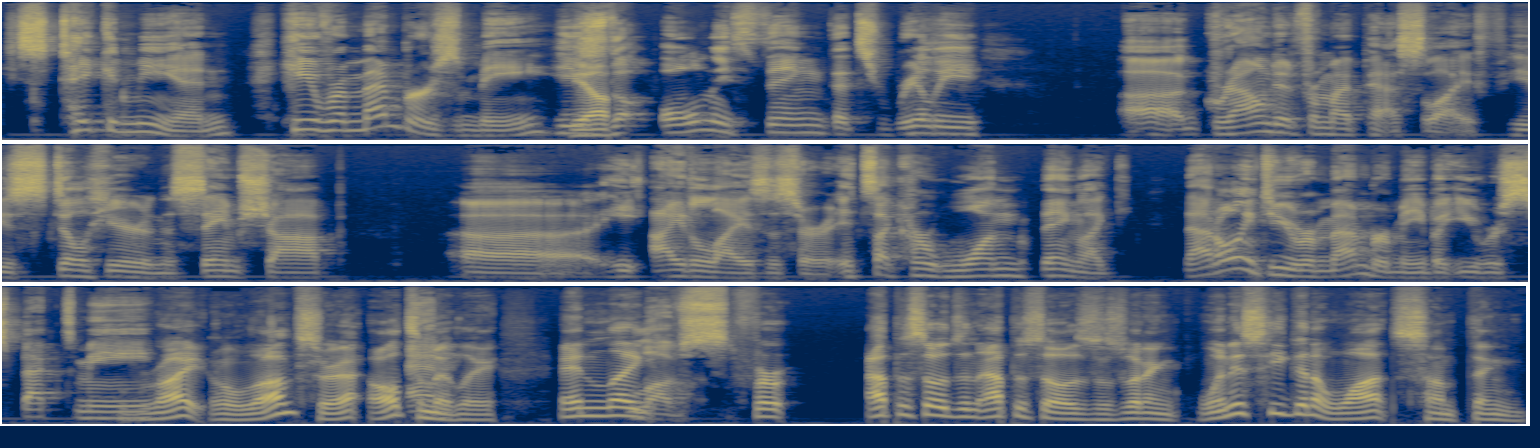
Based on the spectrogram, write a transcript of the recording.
He's taken me in. He remembers me. He's Yep. the only thing that's really uh, grounded from my past life. He's still here in the same shop. Uh, he idolizes her. It's like her one thing. Like, not only do you remember me, but you respect me. Right. Loves her ultimately. And, like loves. for episodes and episodes is wondering when is he gonna want something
